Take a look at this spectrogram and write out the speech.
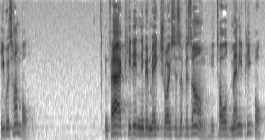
He was humble. In fact, he didn't even make choices of his own. He told many people,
